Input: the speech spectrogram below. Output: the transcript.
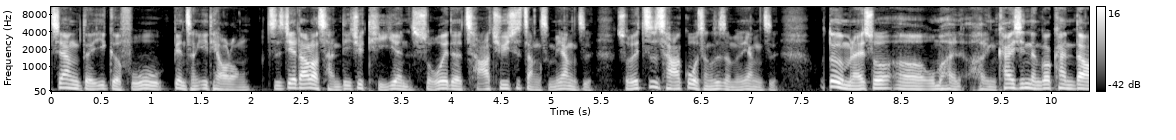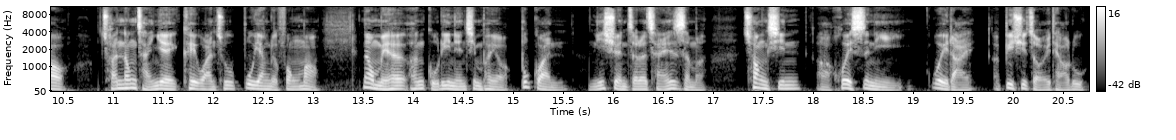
这样的一个服务变成一条龙，直接拉到产地去体验所谓的茶区是长什么样子，所谓制茶过程是什么样子。对我们来说，呃，我们很很开心能够看到传统产业可以玩出不一样的风貌。那我们也很很鼓励年轻朋友，不管你选择的产业是什么，创新啊、会是你未来啊、必须走一条路。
